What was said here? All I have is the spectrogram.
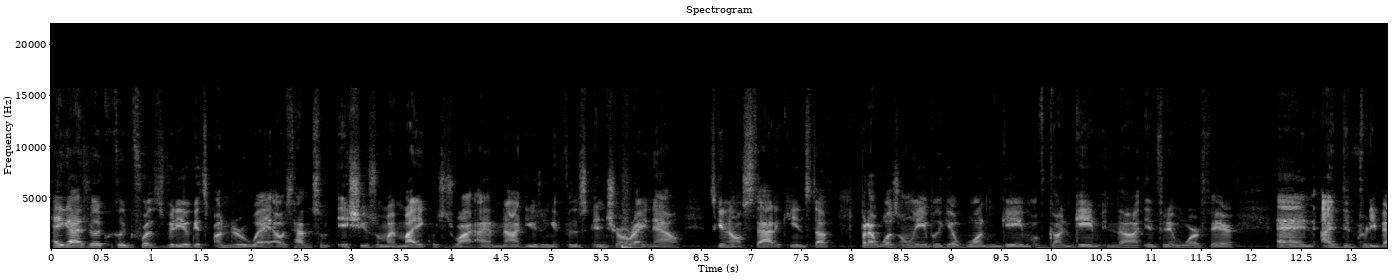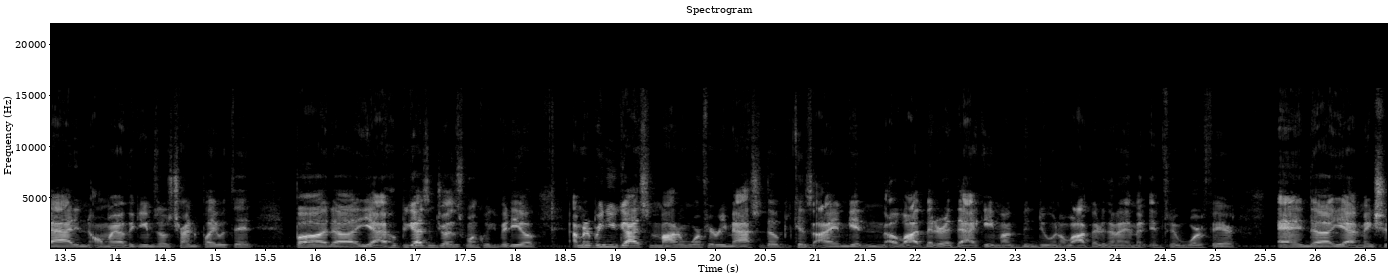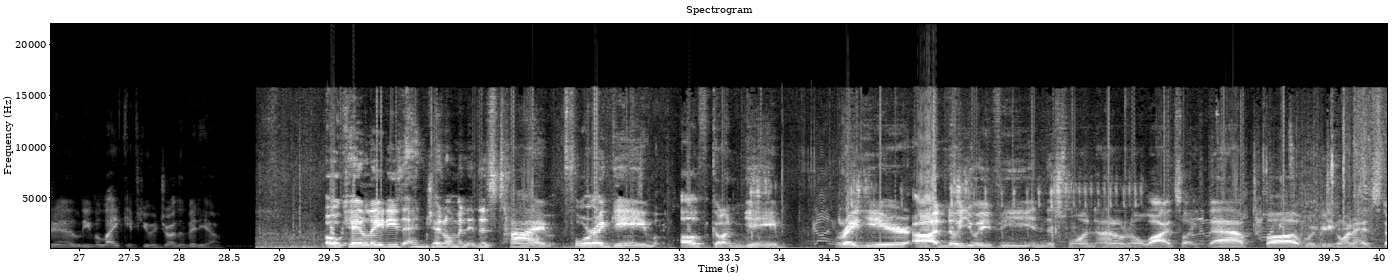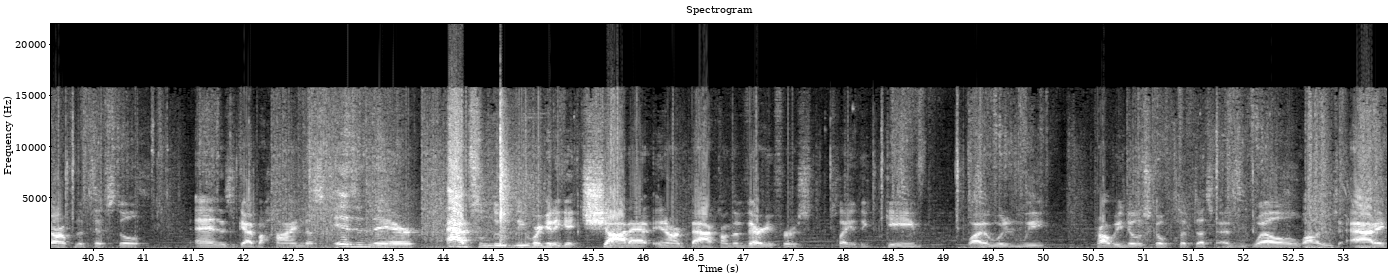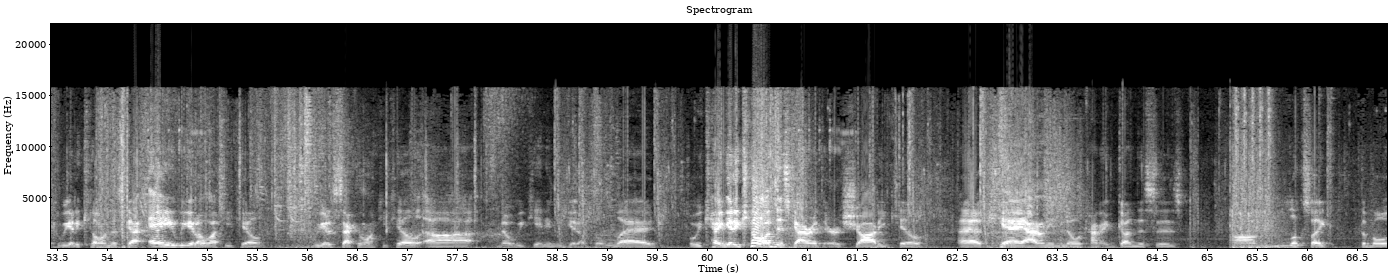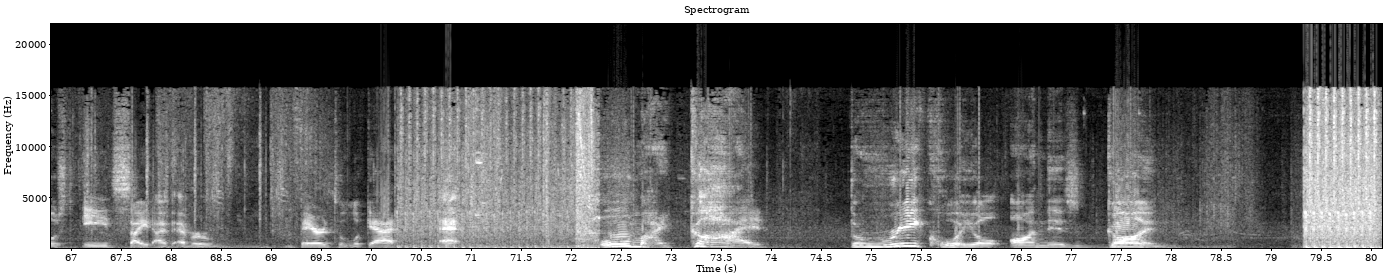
Hey guys, really quickly before this video gets underway, I was having some issues with my mic, which is why I am not using it for this intro right now. It's getting all staticky and stuff, but I was only able to get one game of gun game in uh, Infinite Warfare, and I did pretty bad in all my other games I was trying to play with it. But uh, yeah, I hope you guys enjoy this one quick video. I'm going to bring you guys some Modern Warfare Remastered though, because I am getting a lot better at that game. I've been doing a lot better than I am at Infinite Warfare. And uh, yeah, make sure to leave a like if you enjoy the video. Okay, ladies and gentlemen, it is time for a game of gun game. Right here, uh, no UAV in this one. I don't know why it's like that, but we're gonna go on ahead, start with a pistol. And this guy behind us, isn't there? Absolutely, we're gonna get shot at in our back on the very first play of the game. Why wouldn't we? Probably no scope clipped us as well while he was at it. Can we get a kill on this guy? Hey, we get a lucky kill we get a second lucky kill? Uh, no, we can't even get up the ledge. But we can get a kill on this guy right there. A shoddy kill. Okay, I don't even know what kind of gun this is. Um, looks like the most aid sight I've ever bared to look at. at oh my god! The recoil on this gun.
